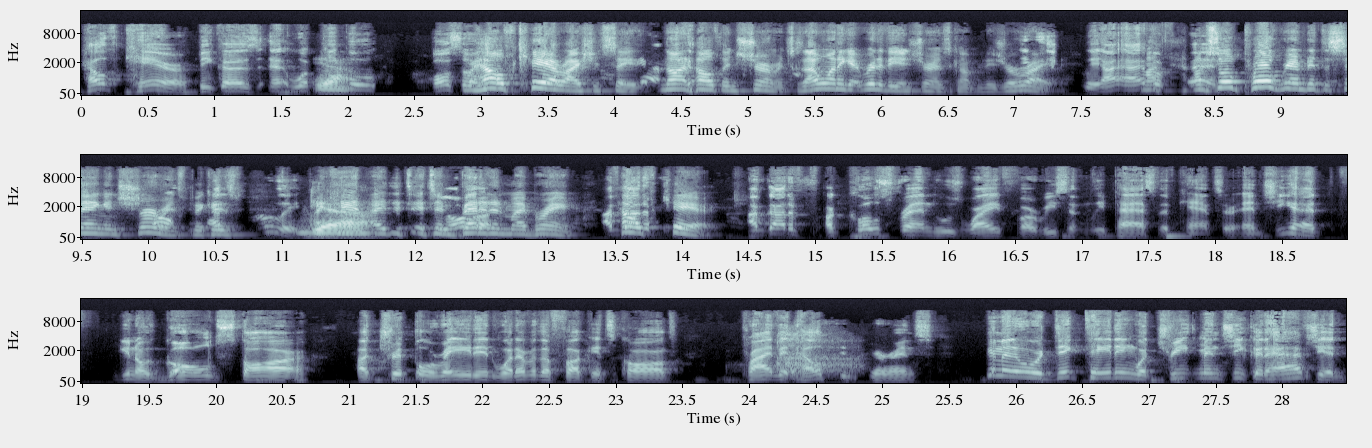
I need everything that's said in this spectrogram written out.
Health care, because uh, what Yeah. people also Or health care, I should say, not health insurance, because I want to get rid of the insurance companies. You're right. Exactly. I, I have I- a I'm so programmed into saying insurance because Absolutely. I Yeah. can't. I, it's it's embedded are. in my brain. I've got Health care. I've got a, a close friend whose wife uh, recently passed of cancer, and she had, you know, gold star, a triple rated, whatever the fuck it's called, private health insurance. You know, they were dictating what treatment she could have. She had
